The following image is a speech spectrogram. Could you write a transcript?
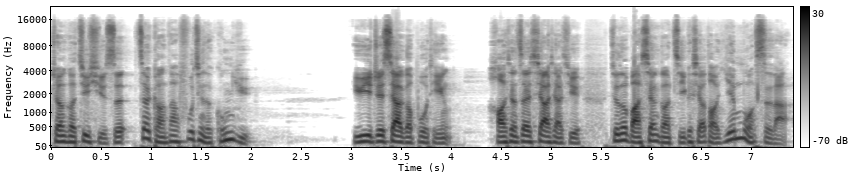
张可去许思在港大附近的公寓，雨一直下个不停，好像再下下去就能把香港几个小岛淹没似的。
